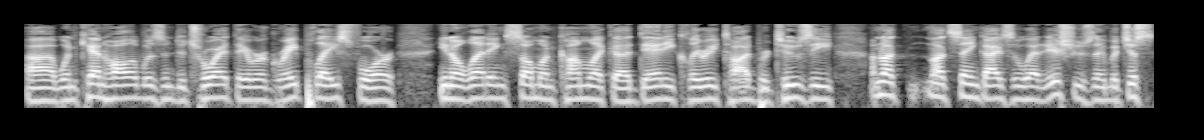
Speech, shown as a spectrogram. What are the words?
Uh, when Ken Holland was in Detroit, they were a great place for you know letting someone come like a Danny Cleary, Todd Bertuzzi. I'm not not saying guys who had issues, but just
